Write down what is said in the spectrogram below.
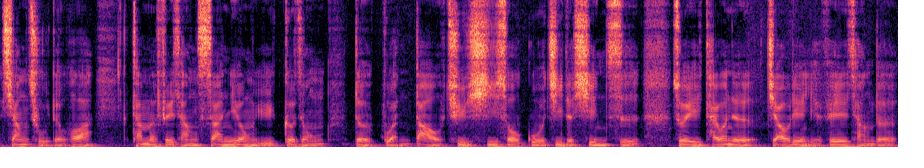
相处的话，他们非常善用于各种的管道去吸收国际的薪资，所以台湾的教练也非常的。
